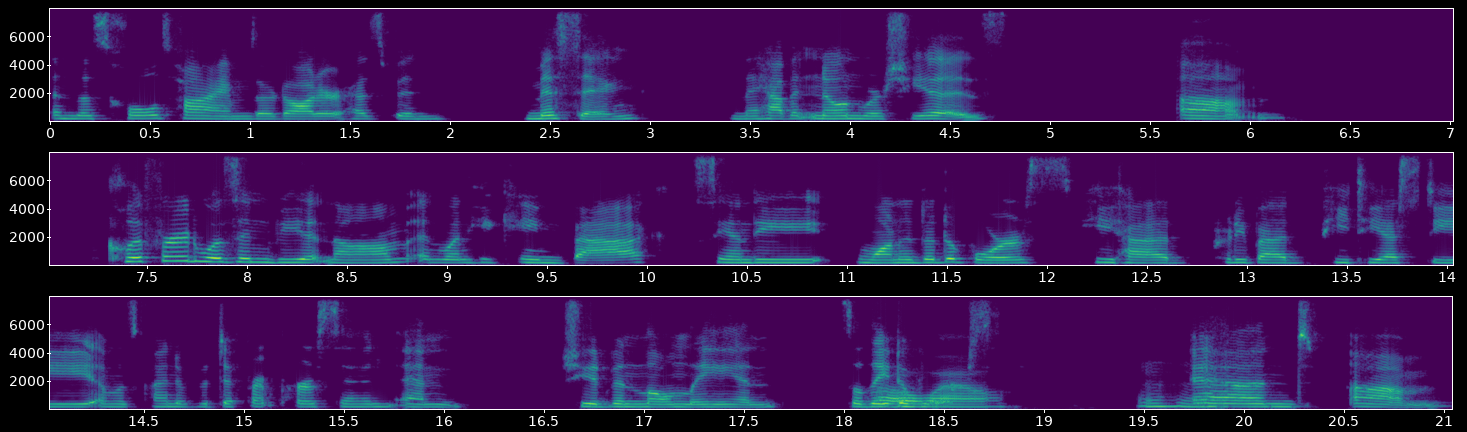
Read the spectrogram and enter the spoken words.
And this whole time, their daughter has been missing, and they haven't known where she is. Um, Clifford was in Vietnam, and when he came back, Sandy wanted a divorce. He had pretty bad PTSD and was kind of a different person, and she had been lonely, and so they Oh divorced. wow. Mm-hmm. And um,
